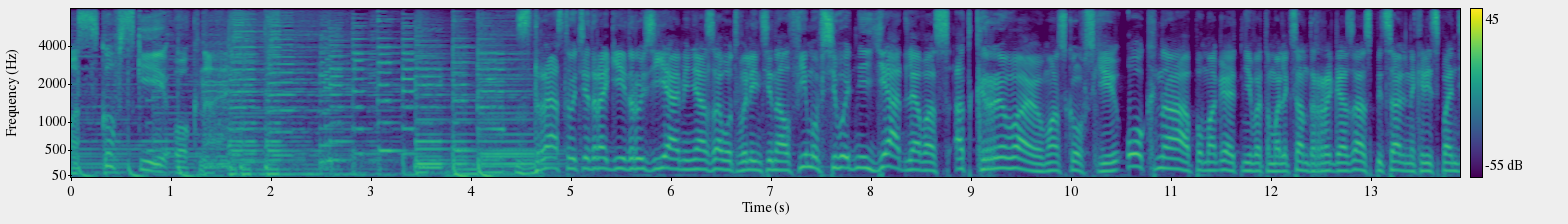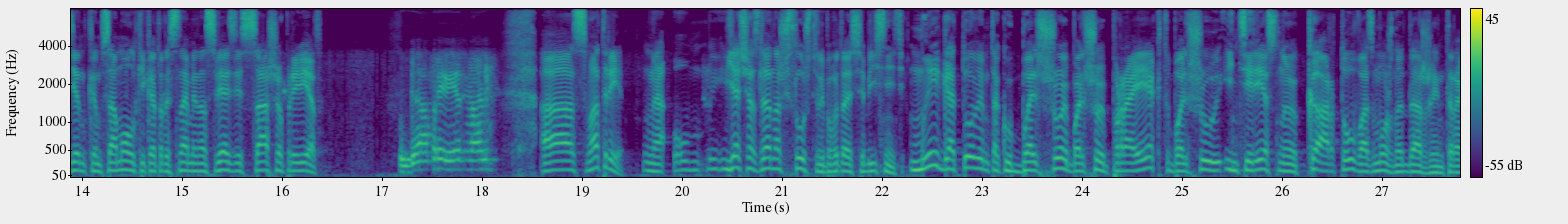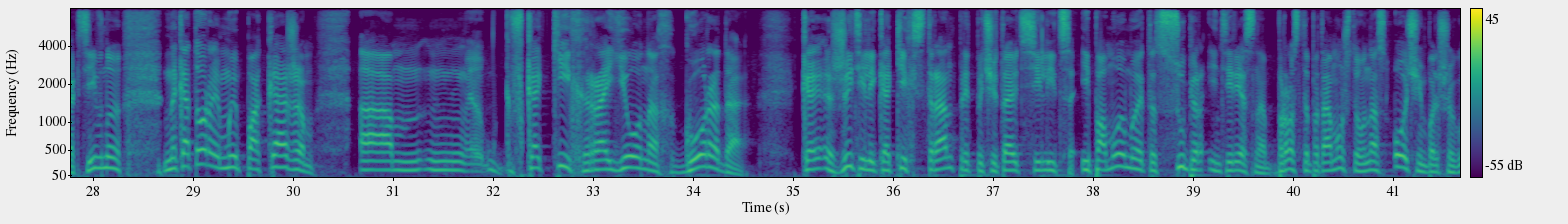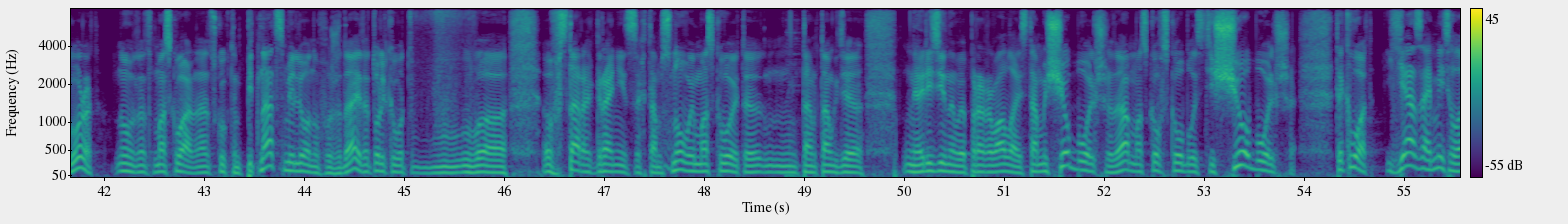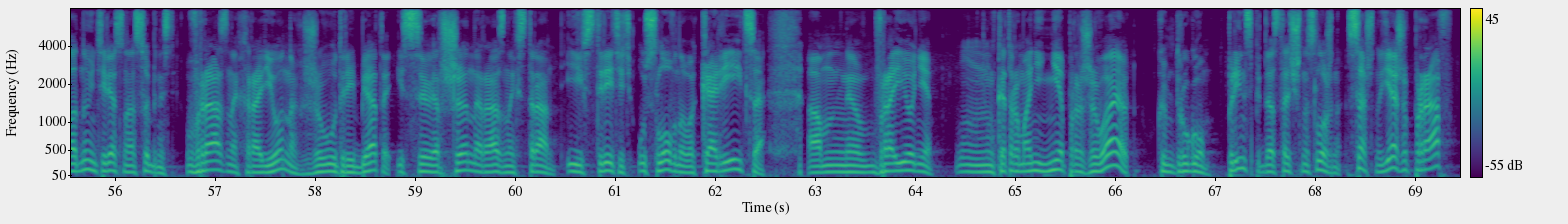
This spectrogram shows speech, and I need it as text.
Московские окна. Здравствуйте, дорогие друзья! Меня зовут Валентин Алфимов. Сегодня я для вас открываю московские окна. Помогает мне в этом Александр Рогоза, специальный корреспондент комсомолки, который с нами на связи. Саша, привет! Да, привет, Валь. А, смотри, а, я сейчас для наших слушателей попытаюсь объяснить. Мы готовим такой большой-большой проект, большую интересную карту, возможно, даже интерактивную, на которой мы покажем, а, в каких районах города жители каких стран предпочитают селиться. И, по-моему, это супер интересно. Просто потому, что у нас очень большой город. Ну, у нас Москва, сколько там, 15 миллионов уже, да? Это только вот в, в, в старых границах. Там с Новой Москвой, это там, там, где резиновая прорвалась. Там еще больше, да? Московская область еще больше. Так вот, я заметил одну интересную особенность. В разных районах живут ребята из совершенно разных стран. И встретить условного корейца эм, в районе в котором они не проживают, в каком-нибудь другом, в принципе, достаточно сложно. Саш, ну я же прав.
